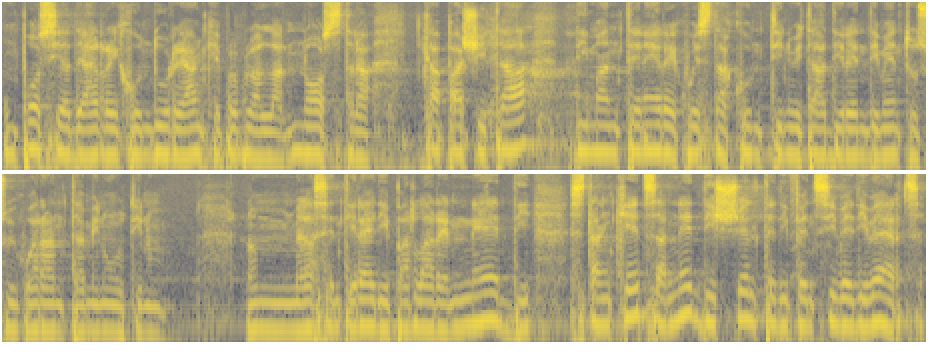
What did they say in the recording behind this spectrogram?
un po' sia da ricondurre anche proprio alla nostra capacità di mantenere questa continuità di rendimento sui 40 minuti non me la sentirei di parlare né di stanchezza né di scelte difensive diverse.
